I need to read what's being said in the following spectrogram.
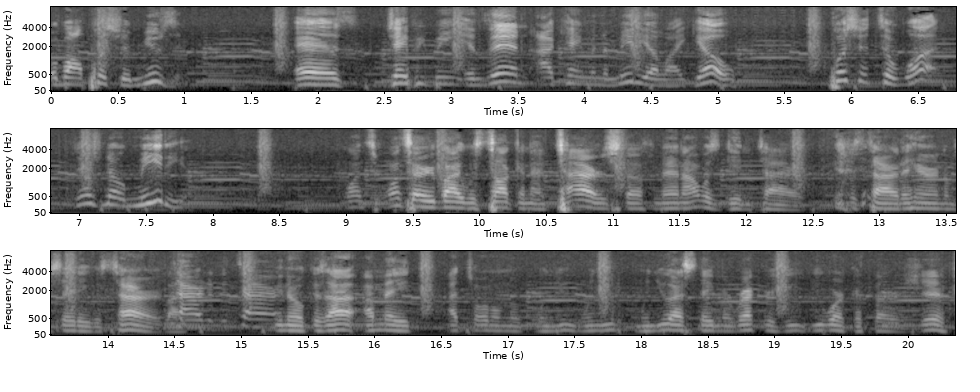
about pushing music as JPB. And then I came in the media like, yo, push it to what? There's no media. once once everybody was talking that tired stuff, man, I was getting tired. I was tired of hearing them say they was tired. Like tired of the tired. You know, because I, I made I told them when you when you when you at Statement Records, you, you work a third shift.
